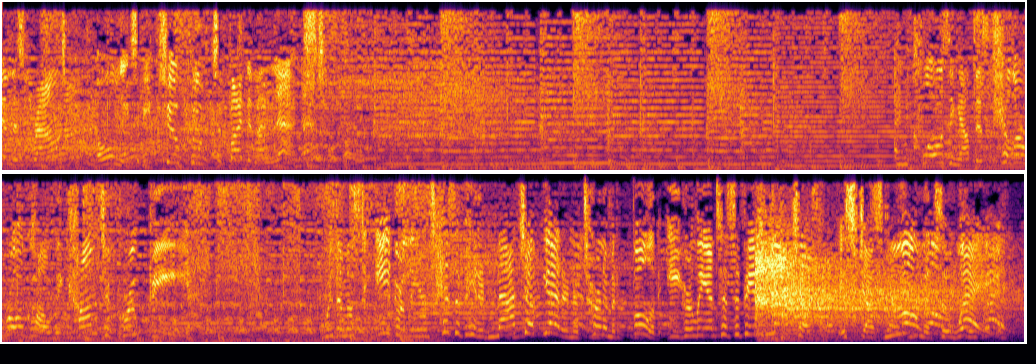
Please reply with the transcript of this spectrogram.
win this round, only to be too pooped to fight in the next. Out this killer roll call, we come to Group B. We're the most eagerly anticipated matchup yet in a tournament full of eagerly anticipated matchups. It's just moments away.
